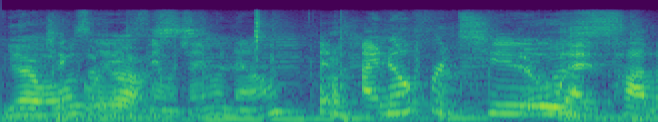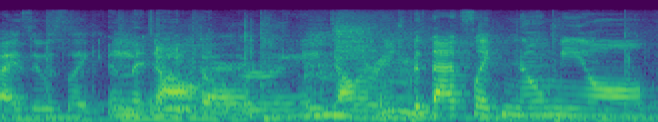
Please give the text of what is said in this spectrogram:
Yeah, the what was it Chick-fil-A sandwich? Anyone know? I know for two at Popeyes it was like eight dollars, $8 range. eight dollar range. But that's like no meal.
